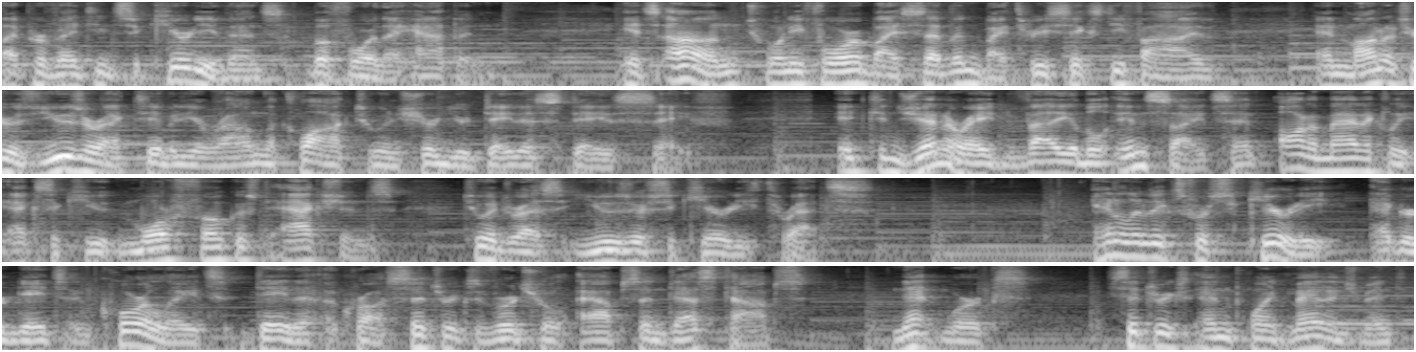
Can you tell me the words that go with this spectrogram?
by preventing security events before they happen. It's on 24 by 7 by 365 and monitors user activity around the clock to ensure your data stays safe. It can generate valuable insights and automatically execute more focused actions to address user security threats. Analytics for Security aggregates and correlates data across Citrix virtual apps and desktops, networks, Citrix Endpoint Management,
